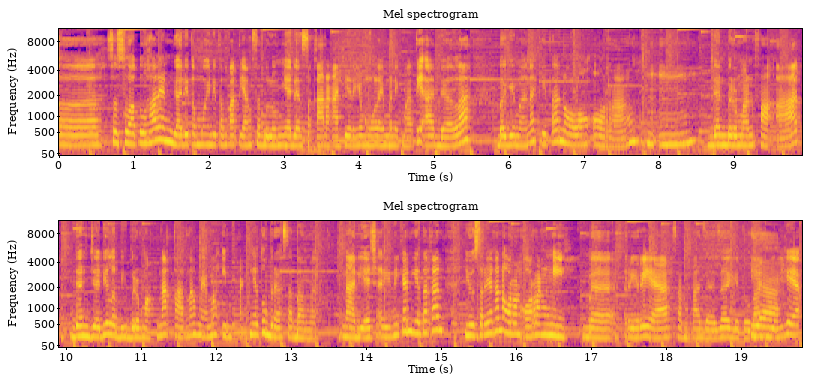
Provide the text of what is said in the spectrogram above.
uh, sesuatu hal yang gak ditemuin di tempat yang sebelumnya dan sekarang akhirnya mulai menikmati adalah bagaimana kita nolong orang mm-hmm. dan bermanfaat dan jadi lebih bermakna karena memang impactnya tuh berasa banget Nah di HR ini kan kita kan usernya kan orang-orang nih Mbak Riri ya sama Kak Zaza gitu kan yeah. Jadi kayak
